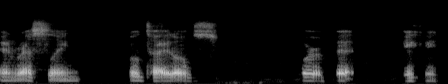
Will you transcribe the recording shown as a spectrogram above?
and wrestling world titles for a bit? making.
